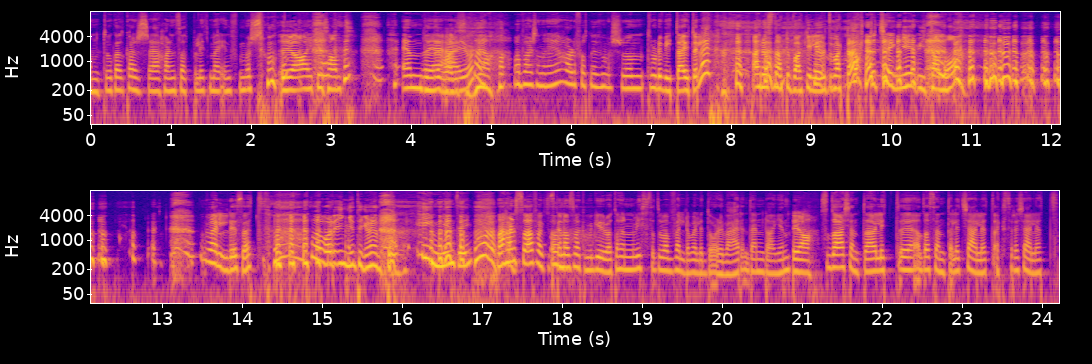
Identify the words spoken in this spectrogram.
antok at kanskje han satt på litt mer informasjon ja, ikke sant? enn det, det, var jeg liksom- gjorde. Ja. Og bare sånn ja, har du fått noe informasjon? Tror du Vita er ute, eller? er hun snart tilbake i livet til Marte? Marte trenger Vita nå. Veldig søtt. Da var det ingenting å hente. Ingenting. Nei, han sa faktisk han han snakket med Guro at han visste at det var veldig veldig dårlig vær den dagen. Ja. Så da kjente jeg litt eh, Da sendte jeg litt kjærlighet, ekstra kjærlighet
